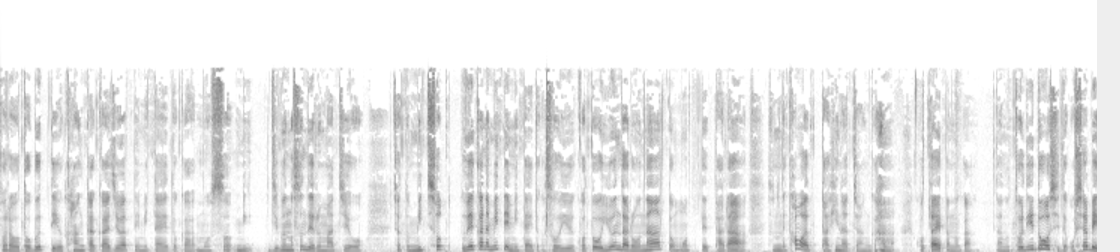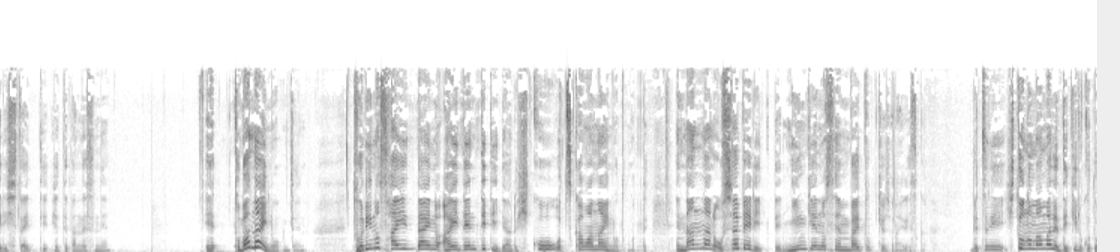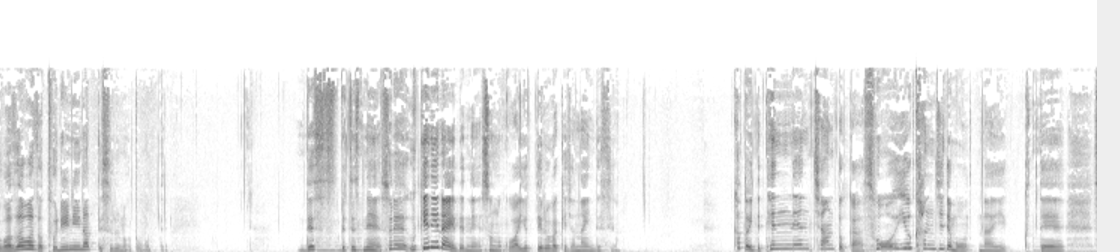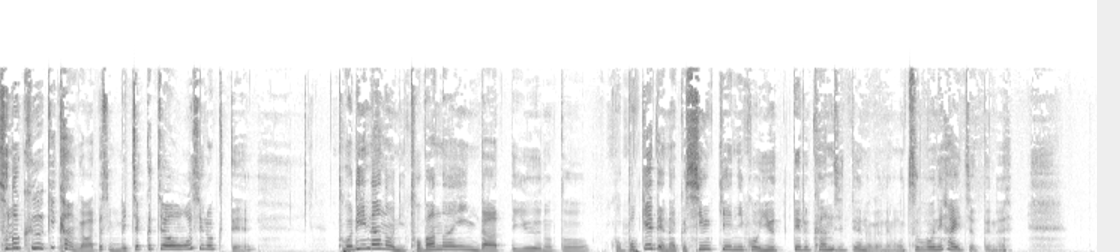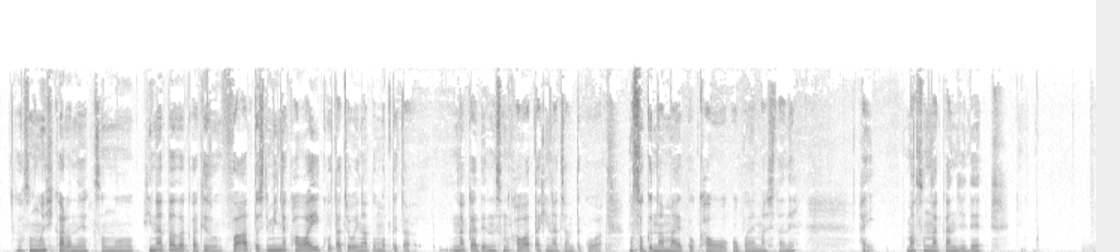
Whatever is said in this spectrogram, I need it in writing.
空を飛ぶっていう感覚味わってみたいとか、もうそ自分の住んでる街をちょっとみそ上から見てみたいとかそういうことを言うんだろうなと思ってたら、そのね、川田ひなちゃんが 答えたのが、あの、鳥同士でおしゃべりしたいって言ってたんですね。え、飛ばないの？みたいな。鳥の最大のアイデンティティである飛行を使わないの？と思って。え、なんならおしゃべりって人間の専売特許じゃないですか。別に人のままでできることわざわざ鳥になってするのと思って。です。別にね、それ受け狙いでね、その子は言ってるわけじゃないんですよ。かといって天然ちゃんとかそういう感じでもないくて、その空気感が私めちゃくちゃ面白くて、鳥なのに飛ばないんだっていうのと、こうボケでなく真剣にこう言ってる感じっていうのがね、もうツボに入っちゃってね。その日からね、その、日向坂けど、ふわっとしてみんな可愛い子たち多いなと思ってた中でね、その変わったひなちゃんって子は、もう即名前と顔を覚えましたね。はい。まあそんな感じで、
